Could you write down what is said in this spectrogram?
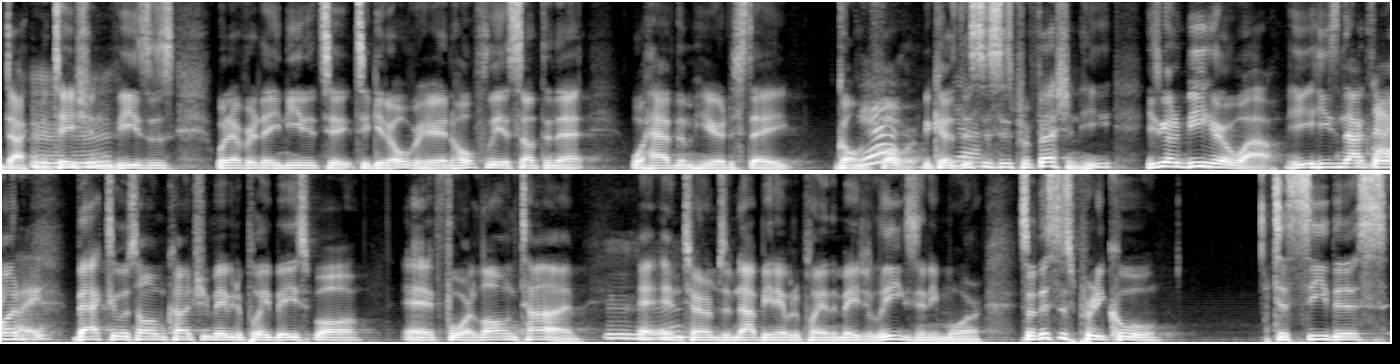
documentation, Mm-hmm. visas, whatever they needed to to get over here, and hopefully it's something that will have them here to stay going Yeah, forward because this is his profession. He he's going to be here a while. He he's not going back to his home country maybe to play baseball eh, for a long time Mm-hmm. eh, in terms of not being able to play in the major leagues anymore. So this is pretty cool to see this,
